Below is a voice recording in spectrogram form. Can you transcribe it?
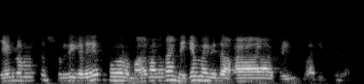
எங்களுக்கு ஸ்ருதிகளே போறோம் அதனாலதான் நிகம விதகா அப்படின்னு சாதிக்கிறோம்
